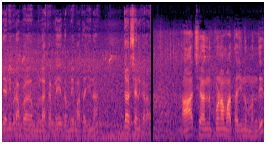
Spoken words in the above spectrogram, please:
તેની પણ આપણે મુલાકાત લઈએ તમને માતાજીના દર્શન કરાવો. આ છે અન્નપૂર્ણા માતાજીનું મંદિર.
